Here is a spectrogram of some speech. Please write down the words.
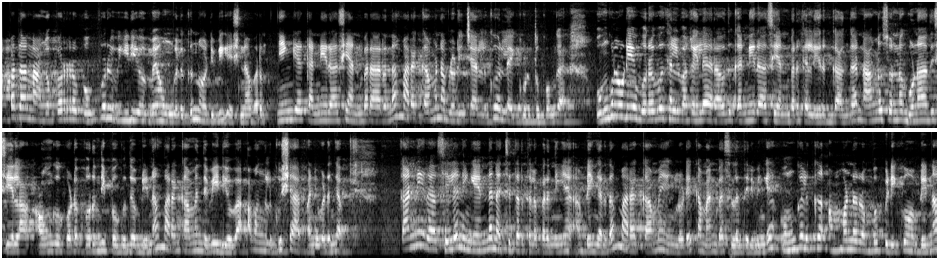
அப்போ தான் நாங்கள் போடுற ஒவ்வொரு வீடியோவுமே உங்களுக்கு நோட்டிஃபிகேஷனாக வரும். நீங்கள் கன்னிராசி அன்பராக இருந்தால் மறக்காமல் நம்மளுடைய சேனலுக்கு ஒரு லைக் கொடுத்துக்கோங்க. உங்களுடைய உறவுகள் வகையில் யாராவது கன்னிராசி அன்பர்கள் இருக்காங்க நாங்கள் சொன்ன குணாதிசியெல்லாம் அவங்க கூட பொருந்தி போகுது அப்படின்னா மறக்காமல் இந்த வீடியோவை அவங்களுக்கும் ஷேர் பண்ணிவிடுங்க. கன்னி ராசியில் நீங்கள் எந்த நட்சத்திரத்தில் பிறந்தீங்க அப்படிங்கிறத மறக்காமல் எங்களுடைய கமெண்ட் பாக்ஸில் தெரிவிங்க. உங்களுக்கு அம்மனை ரொம்ப பிடிக்கும் அப்படின்னா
